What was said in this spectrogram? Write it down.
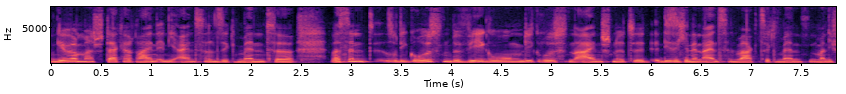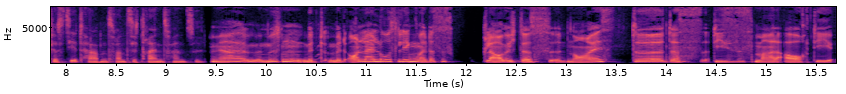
Gehen wir mal stärker rein in die einzelnen Segmente. Was sind so die größten Bewegungen, die größten Einschnitte, die sich in den einzelnen Marktsegmenten manifestiert haben 2023? Ja, wir müssen mit, mit Online loslegen, weil das ist glaube ich, das Neueste, dass dieses Mal auch die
